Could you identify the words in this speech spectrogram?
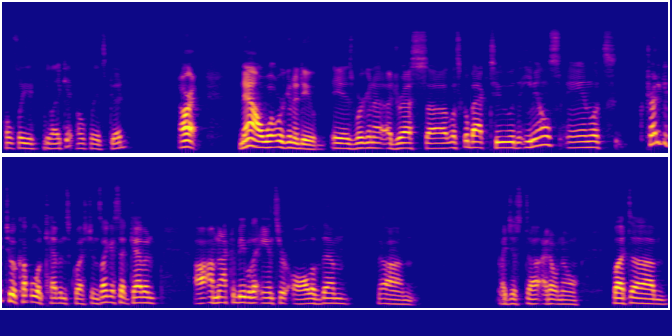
Hopefully you like it. Hopefully it's good. All right. Now, what we're going to do is we're going to address, uh, let's go back to the emails and let's try to get to a couple of Kevin's questions. Like I said, Kevin, uh, I'm not going to be able to answer all of them. Um, I just, uh, I don't know. But um,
